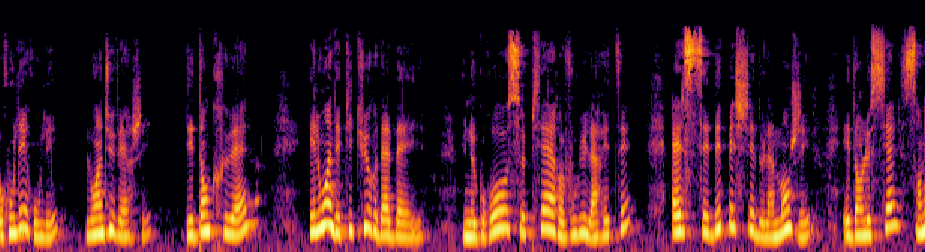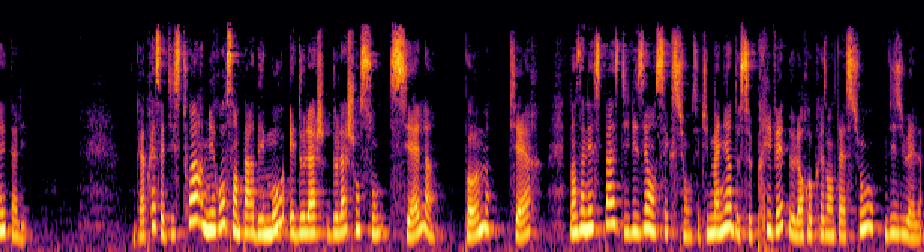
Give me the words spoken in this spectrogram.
roulée, roulée, loin du verger, des dents cruelles, et loin des piqûres d'abeilles. Une grosse pierre voulut l'arrêter, elle s'est dépêchée de la manger, et dans le ciel s'en est allée. Donc après cette histoire, Miro s'empare des mots et de la, de la chanson ciel, pomme, pierre, dans un espace divisé en sections. C'est une manière de se priver de leur représentation visuelle.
